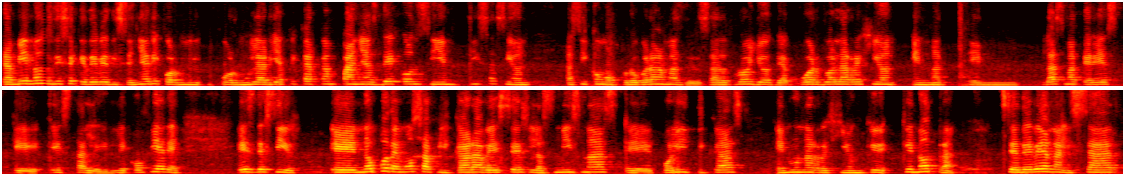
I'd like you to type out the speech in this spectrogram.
También nos dice que debe diseñar y formular y aplicar campañas de concientización así como programas de desarrollo de acuerdo a la región en, las materias que esta ley le confiere. Es decir, eh, no podemos aplicar a veces las mismas eh, políticas en una región que, en otra. Se debe analizar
